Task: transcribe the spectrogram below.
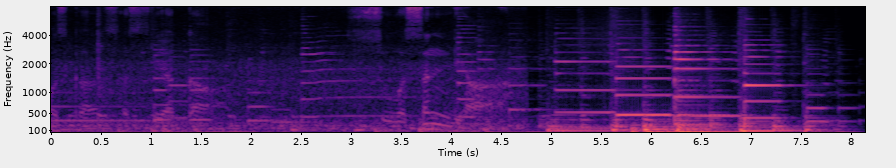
नमस्कार सत श्री अकाल। शुभ संध्या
